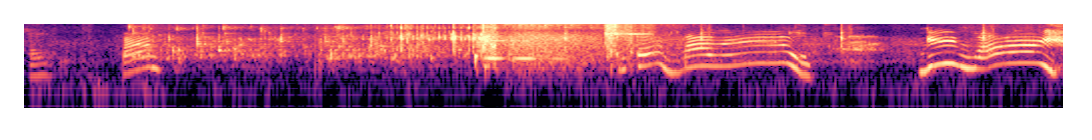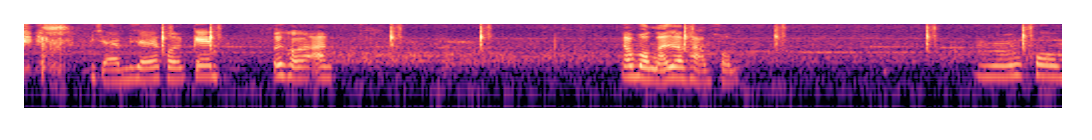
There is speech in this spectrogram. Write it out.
เอาปังทุกคนมาแล้วยิ่งไว้ไม่ใช่ไม่ใช่คนเกมเอ้ยคนละอันเราบอกงั้นเราถามคนน้องโคม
